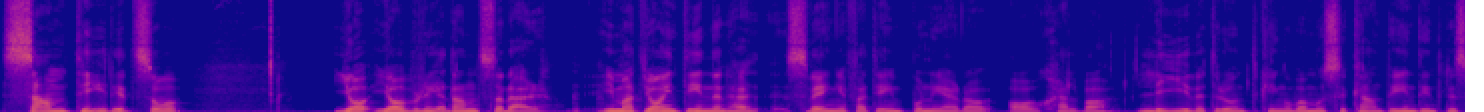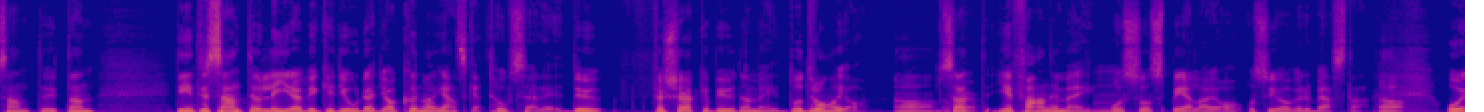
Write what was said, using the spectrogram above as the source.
Samtidigt så, jag, jag var redan sådär, i och med att jag inte är inne i den här svängen för att jag är imponerad av, av själva livet runt kring att vara musikant. Det är inte intressant, utan det intressanta är att lira, vilket gjorde att jag kunde vara ganska tuff så här. Du försöker bjuda mig, då drar jag. Ja. Så att ge fan i mig och så spelar jag och så gör vi det bästa. Ja. Och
